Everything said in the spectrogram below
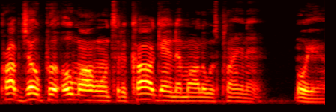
Prop Joe put Omar onto the card game that Marlo was playing in, Oh yeah.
